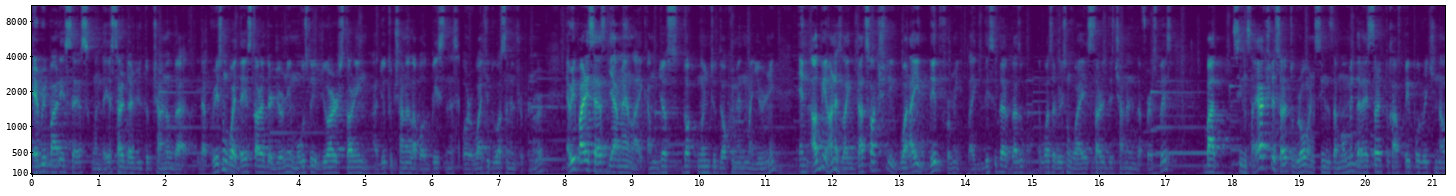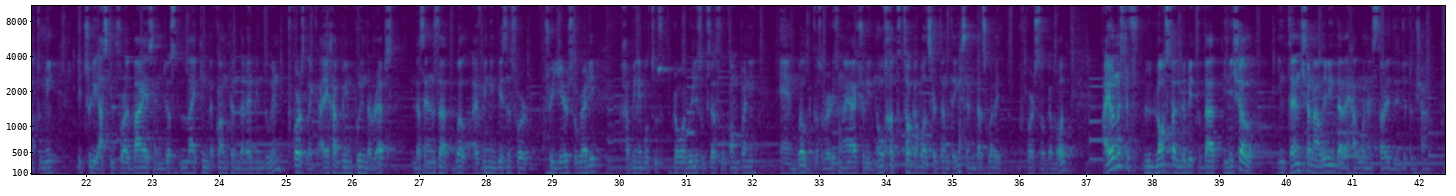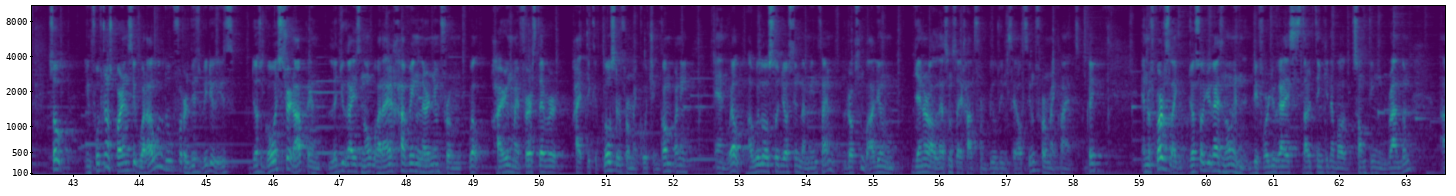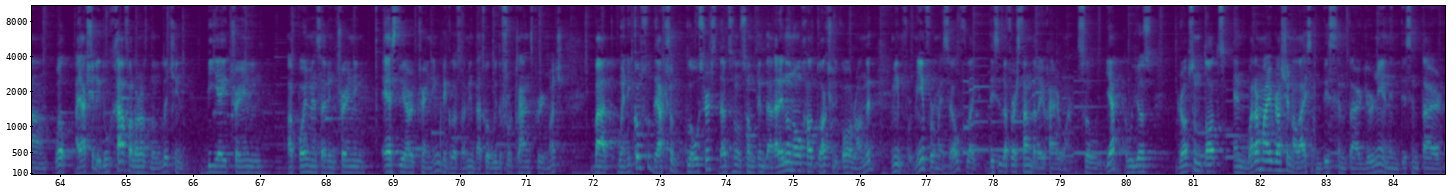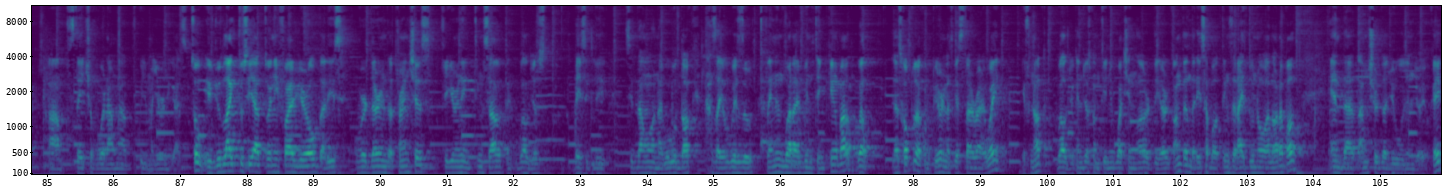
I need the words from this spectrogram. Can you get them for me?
Everybody says when they start their YouTube channel that the reason why they started their journey, mostly if you are starting a YouTube channel about business or what you do as an entrepreneur, everybody says, yeah, man, like I'm just going to document my journey. And I'll be honest, like that's actually what I did for me. Like this is the, that was the reason why I started this channel in the first place. But since I actually started to grow and since the moment that I started to have people reaching out to me, literally asking for advice and just liking the content that I've been doing, of course, like I have been putting the reps in the sense that, well, I've been in business for three years already. I have been able to grow a really successful company. And well, because of the reason I actually know how to talk about certain things and that's what I, of course, talk about. I honestly lost a little bit of that initial intentionality that I had when I started the YouTube channel. So in full transparency, what I will do for this video is just go straight up and let you guys know what I have been learning from, well, hiring my first ever high ticket closer for my coaching company. And well, I will also just in the meantime, drop some value on general lessons I had from building sales teams for my clients, okay? And of course, like just so you guys know, and before you guys start thinking about something random, um, well, I actually do have a lot of knowledge in VA training, appointment setting training, SDR training, because I mean, that's what we do for clients pretty much. But when it comes to the actual closers, that's not something that I don't know how to actually go around it. I mean, for me, for myself, like this is the first time that I hire one. So yeah, I will just drop some thoughts and what am I rationalizing in this entire journey and in this entire um, stage of where I'm at with my journey, guys. So if you'd like to see a 25 year old that is over there in the trenches, figuring things out and well, just basically sit down on a Google Doc as I always do, explaining what I've been thinking about, well, let's hop to the computer and let's get started right away. If not, well, you can just continue watching other, the other content that is about things that I do know a lot about and that I'm sure that you will enjoy, okay?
